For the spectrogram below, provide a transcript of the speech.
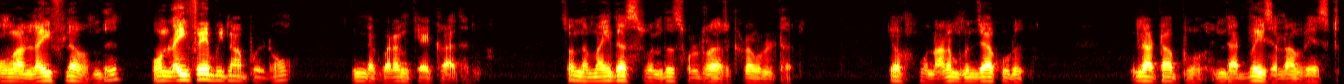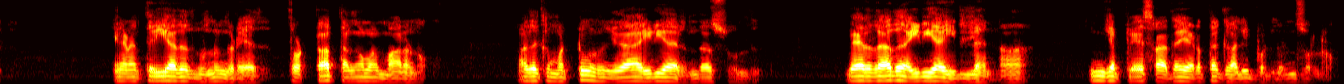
உங்கள் லைஃப்பில் வந்து உன் லைஃபே வீணாக போயிடும். இந்த வரன் கேட்காதுன்னு. ஸோ இந்த மைதஸ் வந்து சொல்கிறாரு கடவுள்கிட்ட. யோ உன்னால் முடிஞ்சால் கொடு. இல்லாட்டா போ. இந்த அட்வைஸ் எல்லாம் வேஸ்ட்டு எனக்கு தெரியாதது ஒன்றும் கிடையாது. தொட்டால் தங்கமாக மாறணும். அதுக்கு மட்டும் ஏதாவது ஐடியா இருந்தால் சொல்லு. வேறு ஏதாவது ஐடியா இல்லைன்னா இங்கே பேசாத இடத்த காலி பண்ணுன்னு சொல்கிறோம்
